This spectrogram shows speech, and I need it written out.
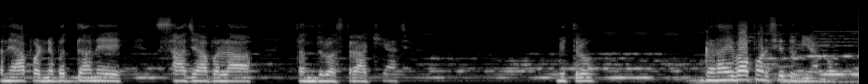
અને આપણને બધાને સાજા, ભલા, તંદુરસ્ત રાખ્યા છે. મિત્રો, ઘણા એવા પણ છે દુનિયામાં.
